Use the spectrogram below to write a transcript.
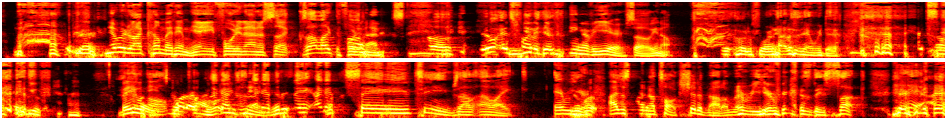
Never do I come at him, hey, 49ers suck. Cause I like the 49ers. Uh, you know, it's funny. It's team every year. So, you know. Who the 49ers? Yeah, we do. okay, you. But anyway, oh, so, I, got the, I, got the same, I got the same teams I, I like every year. I just might not talk shit about them every year because they suck. yeah, yeah,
